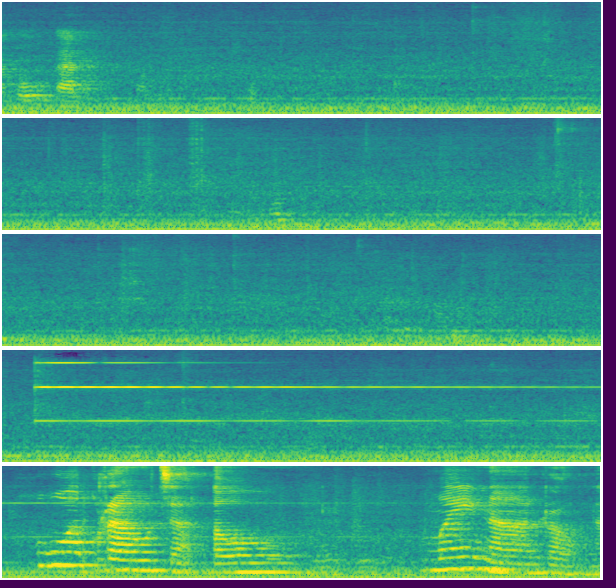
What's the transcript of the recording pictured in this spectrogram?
มาพบกันพวกเราจะโต ไม่นานหรอกน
